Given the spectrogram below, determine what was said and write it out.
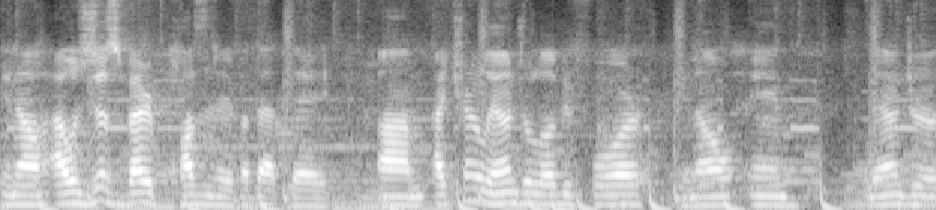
You know, I was just very positive at that day. Um, I trained Leandro before, you know, and Leandro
